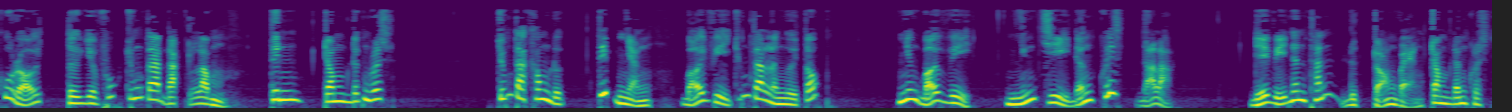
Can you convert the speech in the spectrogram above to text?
cứu rỗi từ giờ phút chúng ta đặt lòng tin trong Đức Christ. Chúng ta không được tiếp nhận bởi vì chúng ta là người tốt, nhưng bởi vì những gì Đấng Christ đã làm. Địa vị nên thánh được trọn vẹn trong Đấng Christ.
